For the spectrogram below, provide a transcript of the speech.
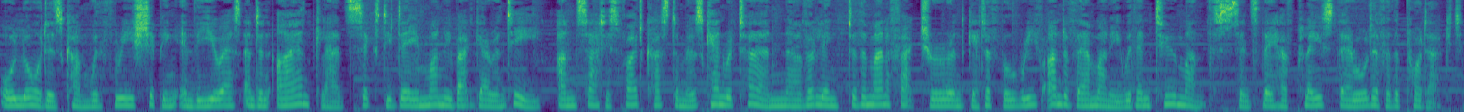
All orders come with free shipping in the US and an ironclad 60-day money-back guarantee. Unsatisfied customers can return NervoLink to the manufacturer and get a full refund of their money within two months since they have placed their order for the product.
